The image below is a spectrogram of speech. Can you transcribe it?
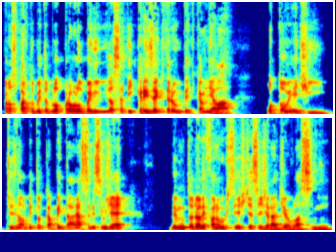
pro Spartu by to bylo prohloubení zase té krize, kterou teďka měla, o to větší, přiznal by to kapitán. Já si myslím, že by mu to dali fanoušci ještě sežrat, že jo, vlastní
